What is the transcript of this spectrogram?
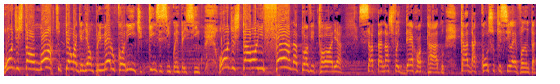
Onde está a morte, o teu aguilhão? 1 Coríntios 15, 55. Onde está o inferno, a tua vitória? Satanás foi derrotado. Cada coxo que se levanta,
